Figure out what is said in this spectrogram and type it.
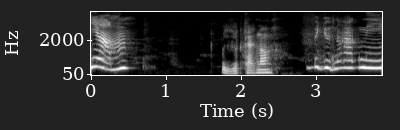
หยปิยุทธครั้งเนาะำไปหยุดนักนี้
